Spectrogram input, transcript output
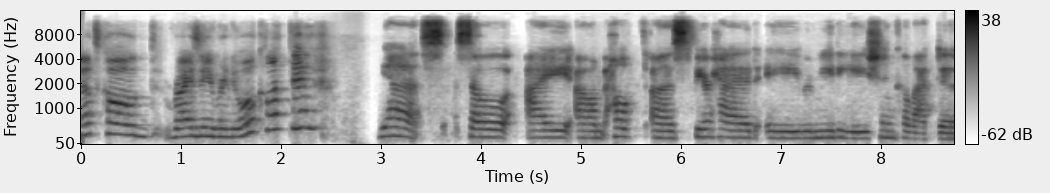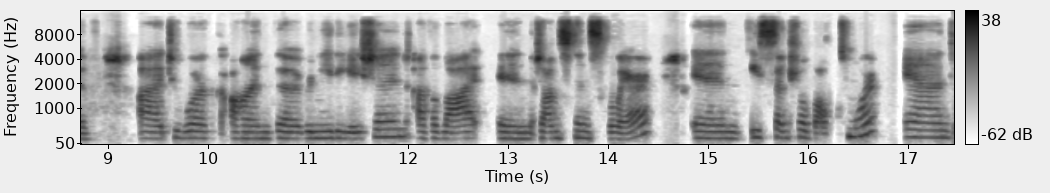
that's called Rise A Renewal Collective? Yes. So I um, helped uh, spearhead a remediation collective uh, to work on the remediation of a lot in Johnston Square in East Central Baltimore. And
